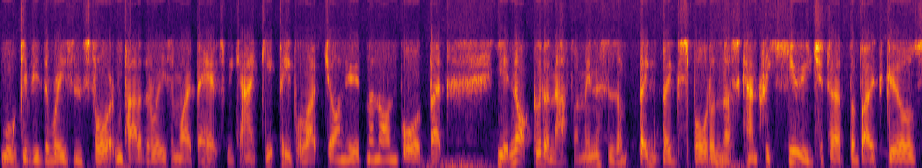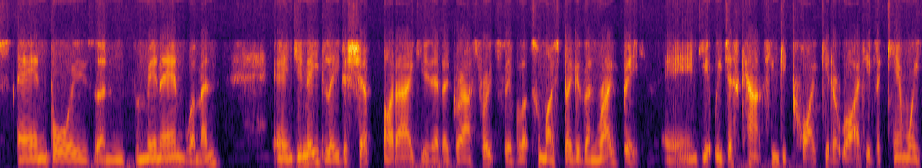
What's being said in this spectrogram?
will give you the reasons for it. And part of the reason why perhaps we can't get people like John Herdman on board. But yeah, not good enough. I mean, this is a big, big sport in this country, huge for, for both girls and boys, and for men and women. And you need leadership. I'd argue that at a grassroots level, it's almost bigger than rugby. And yet we just can't seem to quite get it right ever, can we?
